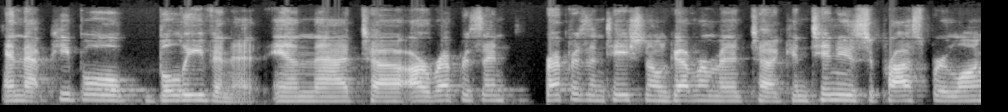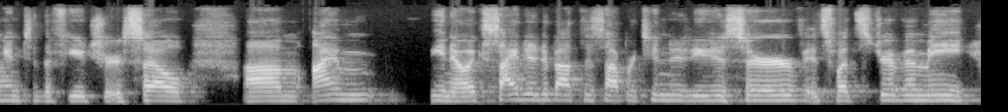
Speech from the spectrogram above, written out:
and that people believe in it and that uh, our represent, representational government uh, continues to prosper long into the future. So um, I'm you know excited about this opportunity to serve. It's what's driven me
